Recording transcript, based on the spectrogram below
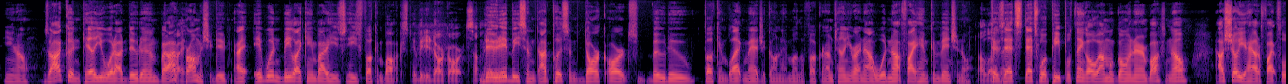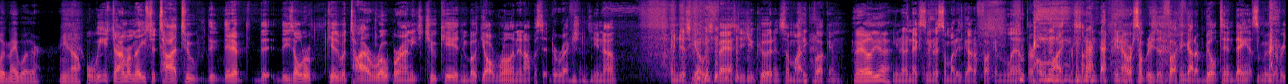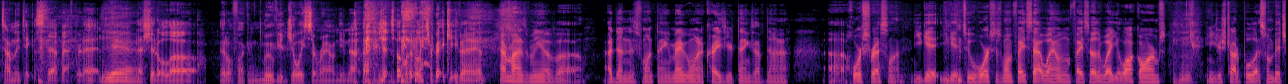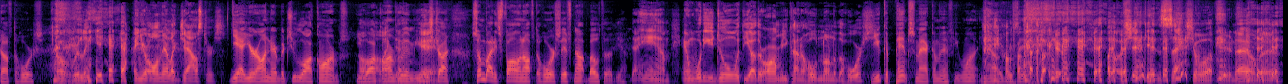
You know, so I couldn't tell you what I'd do to him, but I Right. promise you, dude, I it wouldn't be like anybody he's he's fucking boxed. It'd be the dark arts, something. Dude, heavy. it'd be some. I'd put some dark arts, voodoo, fucking black magic on that motherfucker. I'm telling you right now, I would not fight him conventional. I love Because that. that's that's what people think. Oh, I'm gonna go in there and box. No, I'll show you how to fight Floyd Mayweather. You know, Well, we used to. I remember they used to tie two. They'd have the, these older kids would tie a rope around each two kids, and both y'all run in opposite directions. You know, and just go as fast as you could, and somebody fucking. hell yeah. You know, next thing you know, somebody's got a fucking limp their whole life or something. You know, or somebody's just fucking got a built-in dance move every time they take a step after that. Yeah. that shit'll uh, it'll fucking move your joists around. You know, it's a little tricky, man. That reminds me of uh I done this one thing, maybe one of the crazier things I've done. Uh, uh, horse wrestling. You get you get two horses, one face that way and one face the other way. You lock arms, Mm-hmm. and you just try to pull that some bitch off the horse. Oh, really? yeah. And you're on there like jousters. Yeah, you're on there, but you lock arms. You Oh, lock like arms that. with him. You just try. Somebody's falling off the horse, if not both of you. Damn. And what are you doing with the other arm? Are you kind of holding onto the horse? You could pimp smack him if you want. You know, oh shit, getting sexual up here now, man.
